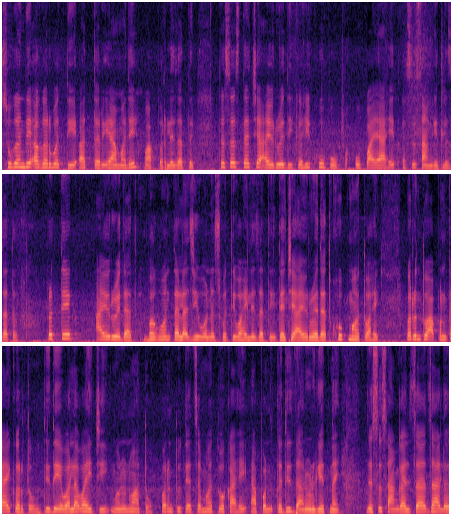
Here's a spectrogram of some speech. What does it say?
सुगंधी अगरबत्ती अत्तर यामध्ये वापरले जाते. तसंच त्याचे आयुर्वेदिकही खूप उप उपाय आहेत असं सांगितलं जातं. प्रत्येक आयुर्वेदात भगवंताला जी वनस्पती वाहिली जाते त्याचे आयुर्वेदात खूप महत्त्व आहे. परंतु आपण काय करतो? ती देवाला व्हायची म्हणून वाहतो. परंतु त्याचं महत्त्व काय आहे? आपण कधीच जाणून घेत नाही. जसं सांगायचं झालं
